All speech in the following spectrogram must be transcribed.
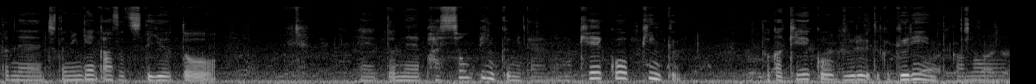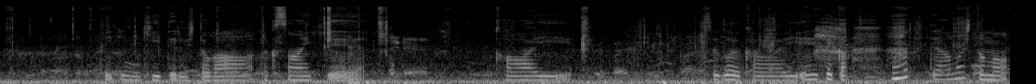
あとねちょっと人間観察して言うとえっ、ー、とねパッションピンクみたいなもう蛍光ピンクとか蛍光ブルーとかグリーンとかのビに聞いてる人がたくさんいて可愛い。すごい可愛い。えー、てか待ってあの人の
